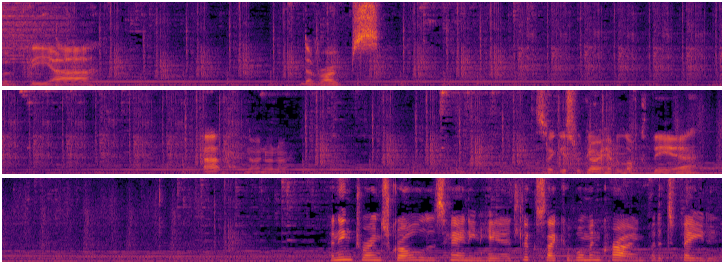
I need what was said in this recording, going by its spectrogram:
with the uh the ropes. Ah, no, no, no. So I guess we'll go have a look there. An ink drawing scroll is hanging here. It looks like a woman crying, but it's faded.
